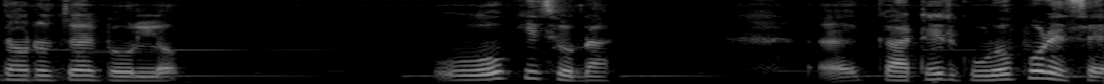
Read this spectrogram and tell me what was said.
ধনঞ্জয় বলল, ও কিছু না। কাঠের গুঁড়ো পড়েছে।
